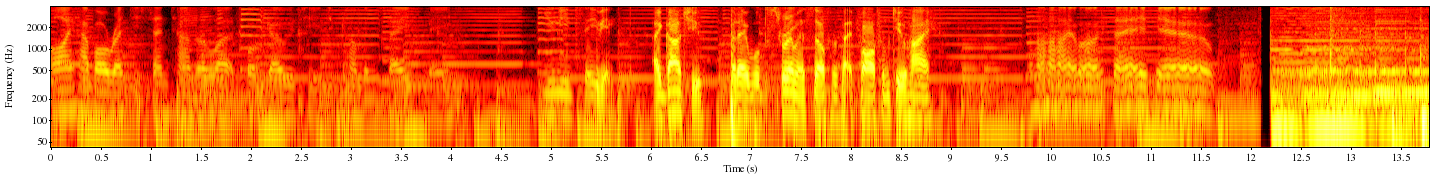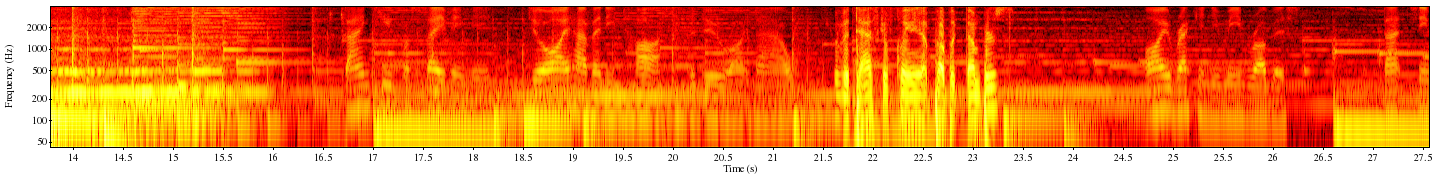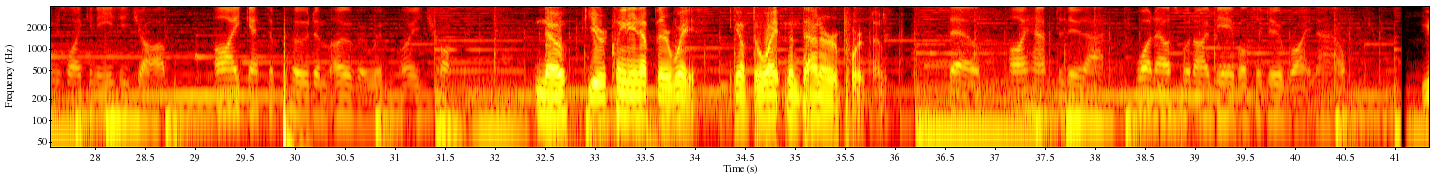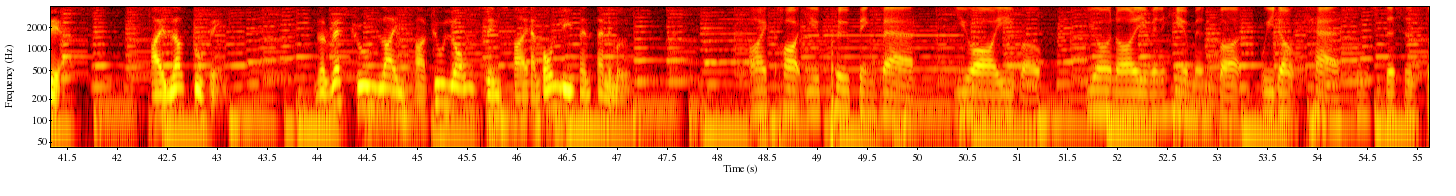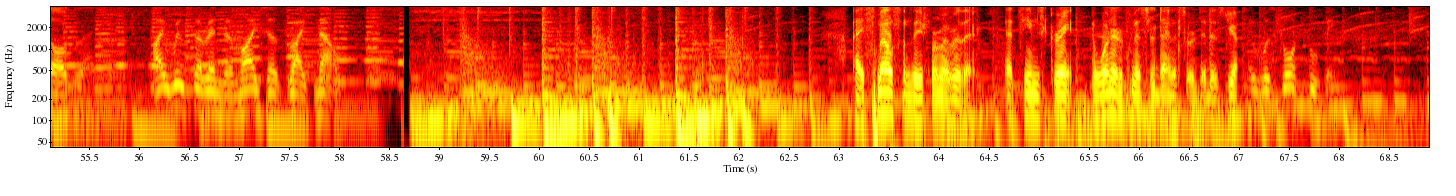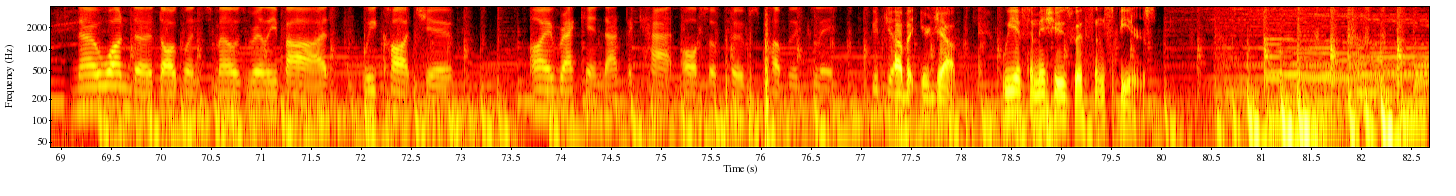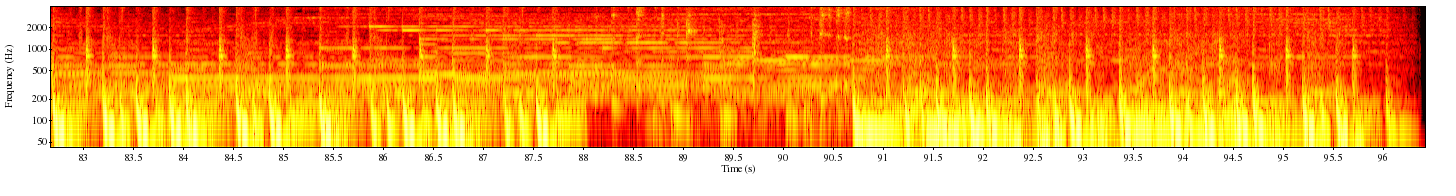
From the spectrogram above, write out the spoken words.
I have already sent out an alert for Goatee to come and save me. You need saving. I got you, but I will destroy myself if I fall from too high. I will save you. Thank you for saving me. Do I have any tasks to do right now? With a task of cleaning up public dumpers? I reckon you mean rubbish. That seems like an easy job. I get to pull them over with my truck. No, you are cleaning up their waste. You have to wipe them down or report them. Still, I have to do that. What else would I be able to do right now? Yeah. I love pooping. The restroom lines are too long since I am only an animal. I caught you pooping bear. You are evil. You're not even human, but we don't care since this is Dogland. I will surrender myself right now. I smell something from over there. That seems great. I wonder if Mr. Dinosaur did his job. It was caught pooping. No wonder Dogland smells really bad. We caught you. I reckon that the cat also poops publicly. Good job at your job. We have some issues with some speeders.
